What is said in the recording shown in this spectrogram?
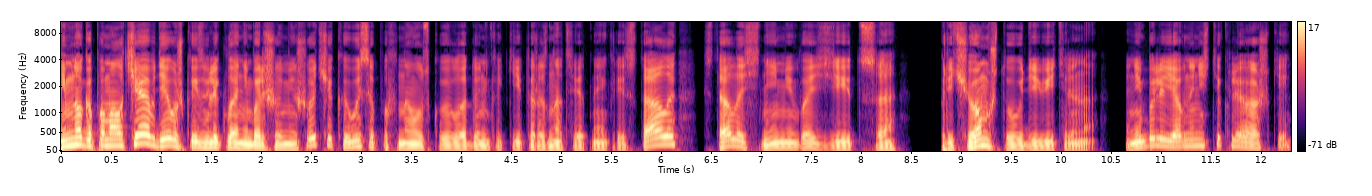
Немного помолчав, девушка извлекла небольшой мешочек и, высыпав на узкую ладонь какие-то разноцветные кристаллы, стала с ними возиться. Причем, что удивительно, они были явно не стекляшки.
